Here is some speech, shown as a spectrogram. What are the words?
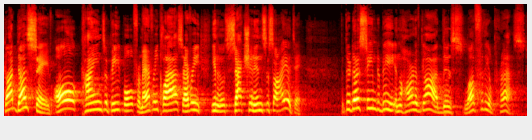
God does save all kinds of people from every class, every you know, section in society. But there does seem to be in the heart of God this love for the oppressed.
